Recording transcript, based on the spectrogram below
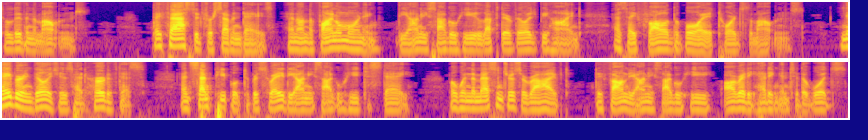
to live in the mountains. They fasted for seven days, and on the final morning the Anisaguhi left their village behind as they followed the boy towards the mountains. Neighboring villages had heard of this and sent people to persuade the Anisaguhi to stay. But when the messengers arrived, they found the Anisaguhi already heading into the woods,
